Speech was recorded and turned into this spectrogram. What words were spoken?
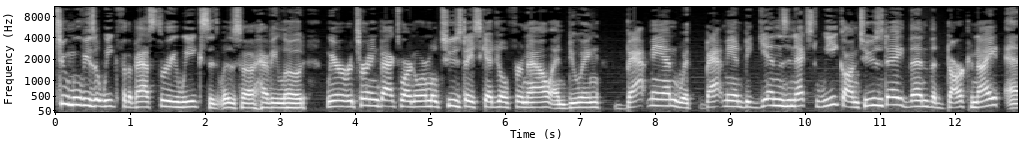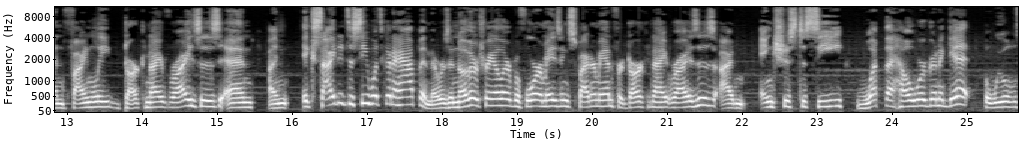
two movies a week for the past three weeks. It was a heavy load. We are returning back to our normal Tuesday schedule for now and doing Batman with Batman Begins next week on Tuesday, then The Dark Knight, and finally Dark Knight Rises. And I'm excited to see what's going to happen. There was another trailer before Amazing Spider-Man for Dark Knight Rises. I'm anxious to see what the hell we're going to get, but we will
